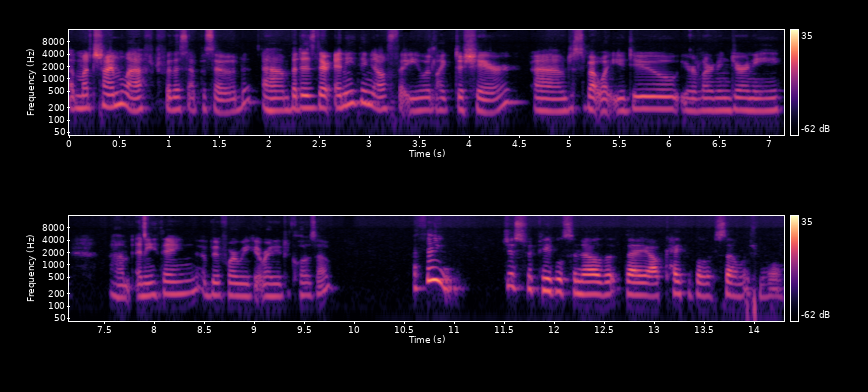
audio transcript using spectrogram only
uh, much time left for this episode, um, but is there anything else that you would like to share um, just about what you do, your learning journey, um, anything before we get ready to close up? i think just for people to know that they are capable of so much more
